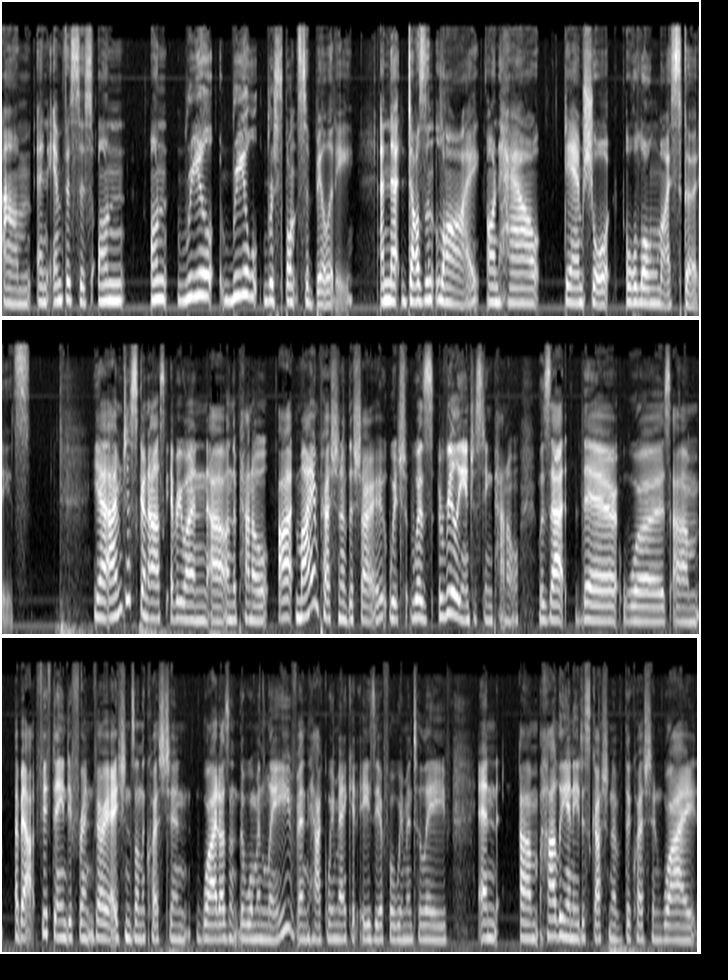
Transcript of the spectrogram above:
um, an emphasis on on real real responsibility, and that doesn't lie on how damn short or long my skirt is. Yeah, I'm just going to ask everyone uh, on the panel. Uh, my impression of the show, which was a really interesting panel, was that there was um, about 15 different variations on the question, why doesn't the woman leave and how can we make it easier for women to leave? And um, hardly any discussion of the question, why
